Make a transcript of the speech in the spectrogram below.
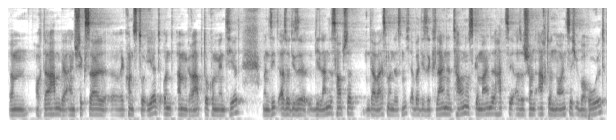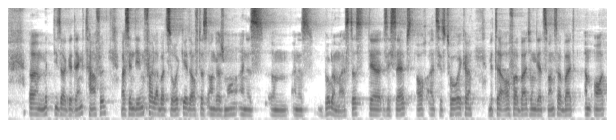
Ähm, auch da haben wir ein Schicksal äh, rekonstruiert und am Grab dokumentiert. Man sieht also diese, die Landeshauptstadt, da weiß man das nicht, aber diese kleine Taunusgemeinde hat sie also schon 98 überholt äh, mit dieser Gedenktafel, was in dem Fall aber zurückgeht auf das Engagement eines, ähm, eines Bürgermeisters, der sich selbst auch als Historiker mit der Aufarbeitung der Zwangsarbeit am Ort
